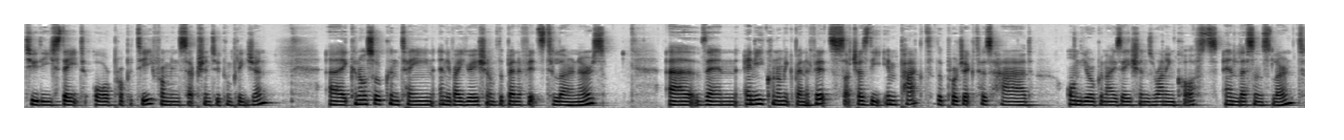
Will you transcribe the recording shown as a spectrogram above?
to the state or property from inception to completion. Uh, it can also contain an evaluation of the benefits to learners. Uh, then, any economic benefits, such as the impact the project has had on the organization's running costs and lessons learned,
